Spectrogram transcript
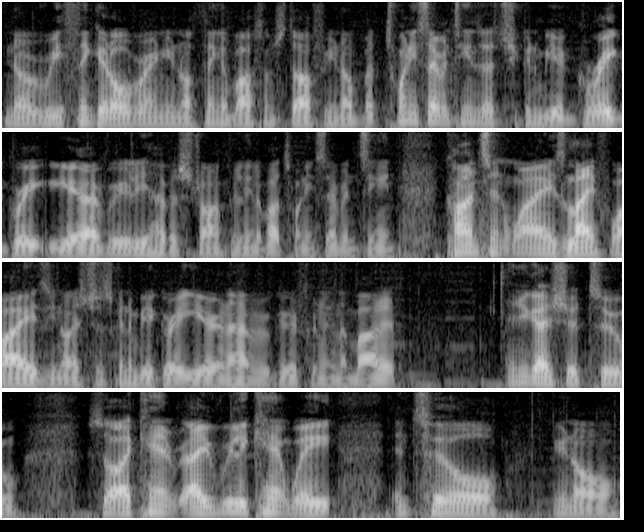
you know, rethink it over and, you know, think about some stuff, you know. But 2017 is actually going to be a great, great year. I really have a strong feeling about 2017. Content-wise, life-wise, you know, it's just going to be a great year, and I have a good feeling about it. And you guys should too. So I can't, I really can't wait until, you know,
